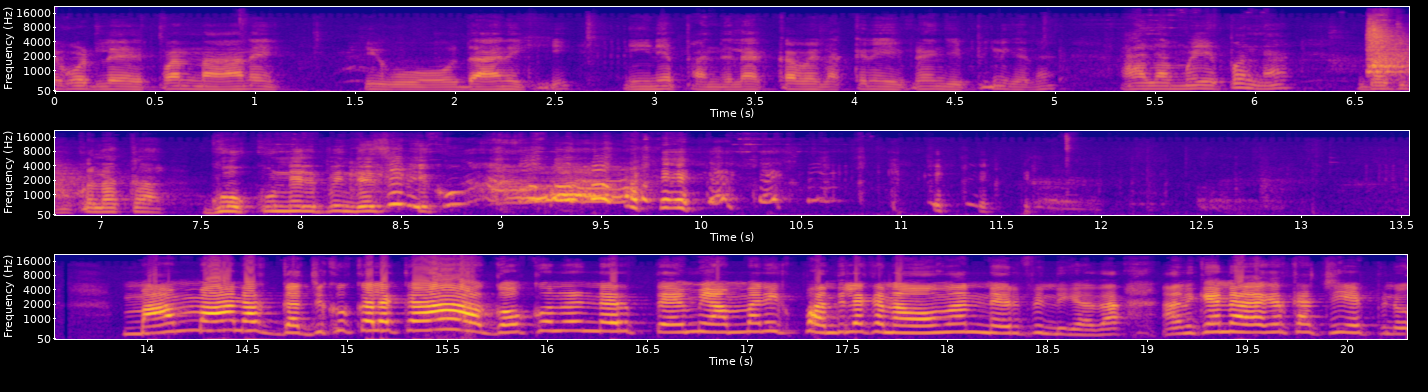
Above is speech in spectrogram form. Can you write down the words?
ఇవ్వట్లే చెప్పండి నానే. ఇగో దానికి నేనే పంది లెక్క లెక్క నేర్పిన అని చెప్పింది కదా. వాళ్ళ అమ్మ చెప్పన్నా గజ కుక్క లెక్క గోక్కుని నేర్పింది తెలుసా నీకు? మా అమ్మ నాకు గజ్జి కుక్క లెక్క గోక్కును నేర్పితే మీ అమ్మ నీకు పంది లెక్క నవ్వమని నేర్పింది కదా. అందుకే నా దగ్గర ఖర్చు చెప్పిండు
